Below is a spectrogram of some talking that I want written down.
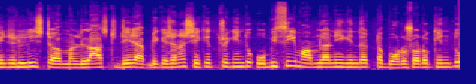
মিডল লিস্ট মানে লাস্ট ডেট অ্যাপ্লিকেশানে সেক্ষেত্রে কিন্তু ওবিসি মামলা নিয়ে কিন্তু একটা বড় সড়ো কিন্তু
